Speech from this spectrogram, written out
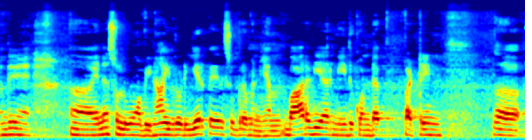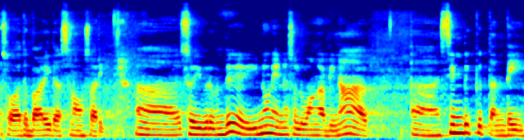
வந்து என்ன சொல்லுவோம் அப்படின்னா இவரோட இயற்பெயர் சுப்பிரமணியம் பாரதியார் மீது கொண்ட பற்றின் ஸோ அது பாரதிதாசனம் சாரி ஸோ இவர் வந்து இன்னொன்று என்ன சொல்லுவாங்க அப்படின்னா சிந்துக்கு தந்தை.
